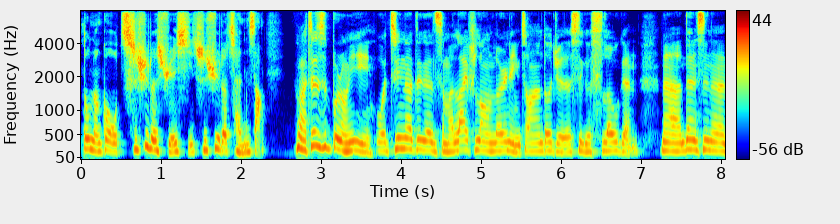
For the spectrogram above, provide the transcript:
都能够持续的学习，持续的成长。哇，真是不容易。我听到这个什么 lifelong learning，常常都觉得是个 slogan。那但是呢，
